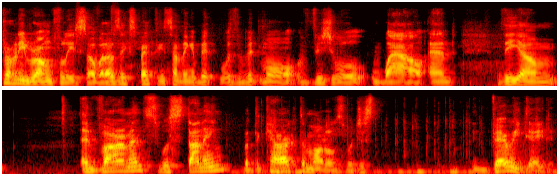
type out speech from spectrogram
probably wrongfully so, but I was expecting something a bit with a bit more visual wow. And the um, environments were stunning, but the character models were just very dated,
